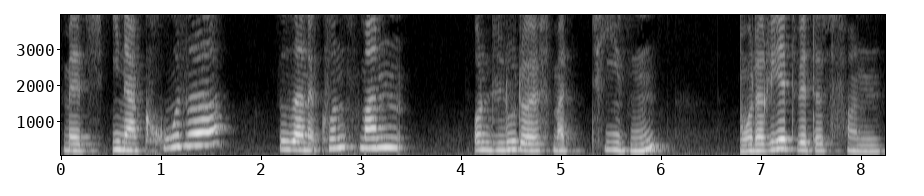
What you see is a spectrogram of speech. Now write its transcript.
mit Ina Kruse, Susanne Kunzmann und Ludolf Mathiesen. Moderiert wird es von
